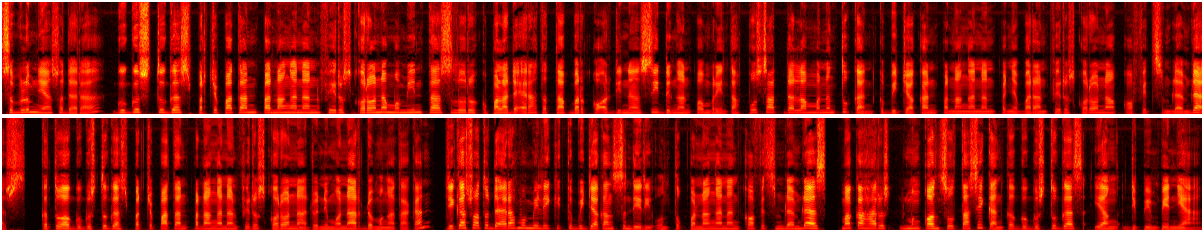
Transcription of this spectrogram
Sebelumnya, Saudara, gugus tugas percepatan penanganan virus corona meminta seluruh kepala daerah tetap berkoordinasi dengan pemerintah pusat dalam menentukan kebijakan penanganan penyebaran virus corona COVID-19. Ketua Gugus Tugas Percepatan Penanganan Virus Corona, Doni Monardo, mengatakan, jika suatu daerah memiliki kebijakan sendiri untuk penanganan COVID-19, maka harus mengkonsultasikan ke gugus tugas yang dipimpinnya.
